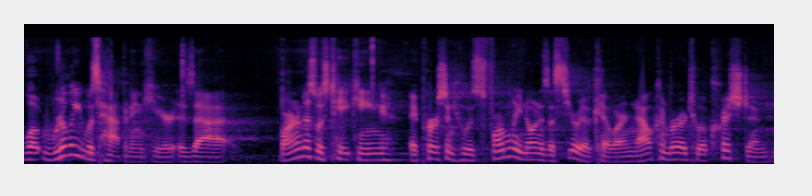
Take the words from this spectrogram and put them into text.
what really was happening here is that Barnabas was taking a person who was formerly known as a serial killer, now converted to a Christian,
